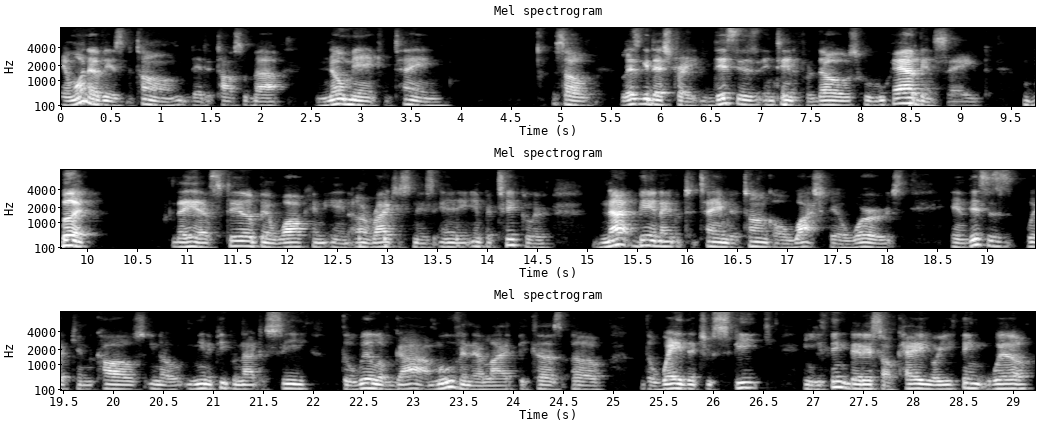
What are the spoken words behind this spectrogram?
and one of it is the tongue that it talks about no man can tame. So let's get that straight. This is intended for those who have been saved, but they have still been walking in unrighteousness, and in particular, not being able to tame their tongue or watch their words. And this is what can cause, you know, many people not to see the will of God move in their life because of the way that you speak and you think that it's okay, or you think, well,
